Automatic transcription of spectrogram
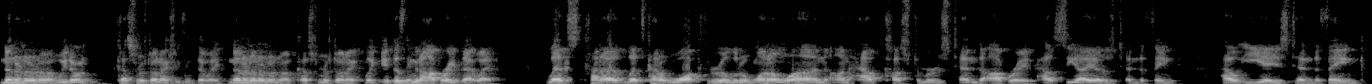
no, no, no, no, we don't. Customers don't actually think that way. No, no, no, no, no, no. Customers don't like. It doesn't even operate that way. Let's kind of let's kind of walk through a little one-on-one on how customers tend to operate, how CIOs tend to think, how EAs tend to think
